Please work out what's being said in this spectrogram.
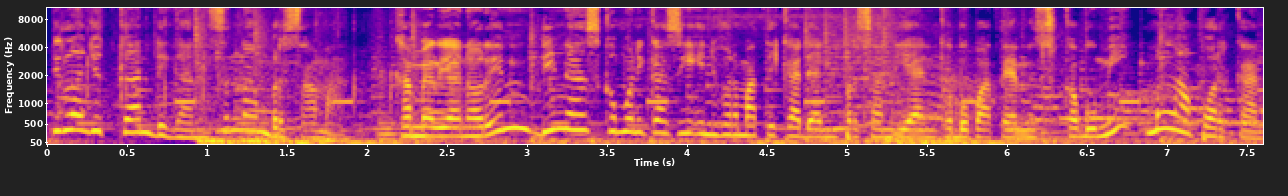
dilanjutkan dengan senam bersama. Kamelia Norin, Dinas Komunikasi Informatika dan Persandian Kabupaten Sukabumi melaporkan.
